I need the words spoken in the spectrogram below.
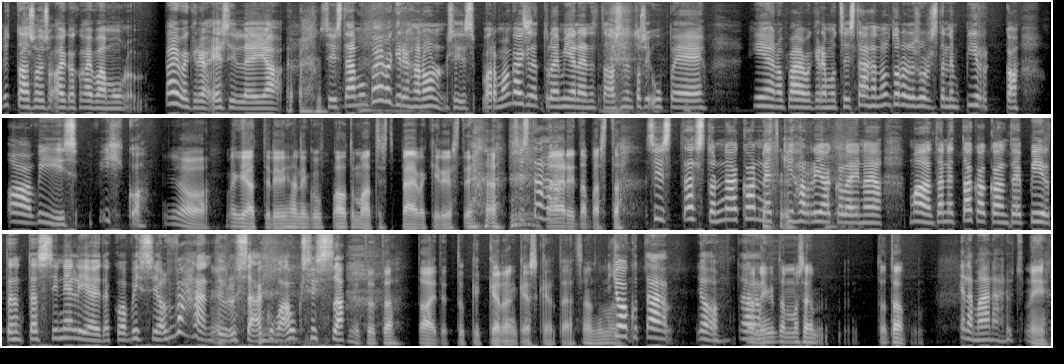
Nyt taas olisi aika kaivaa mun päiväkirja esille ja siis tämä mun päiväkirjahan on siis varmaan kaikille tulee mieleen, että tämä on tosi upea, hieno päiväkirja, mutta siis tämähän on todellisuudessa tällainen pirkka A5 vihko. Joo, mäkin ajattelin ihan niin kuin automaattisesti päiväkirjasta ja Siis eri tapasta. Siis tästä on nämä kannetkin ihan riakaleina ja mä oon tänne takakanteen piirtänyt tässä neljöitä, kun on vissi ollut vähän tylsää kuvauksissa. Ja tota, taitettukin kerran keskeltä. Että se on Joo, kun tää, joo, tää on niin kuin tämmöisen, tota, elämää nähnyt. niin,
